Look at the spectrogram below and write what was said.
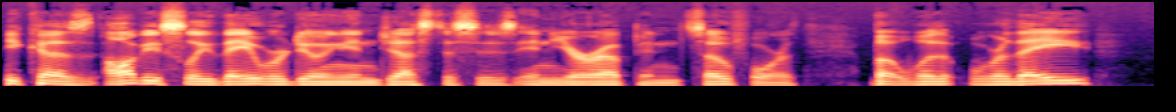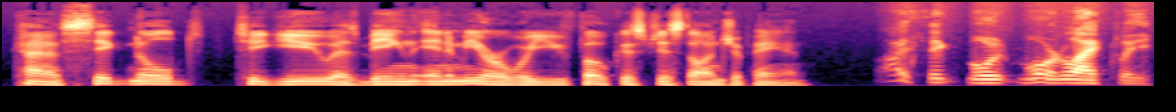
Because obviously they were doing injustices in Europe and so forth, but was, were they kind of signaled to you as being the enemy, or were you focused just on Japan? I think more more likely,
